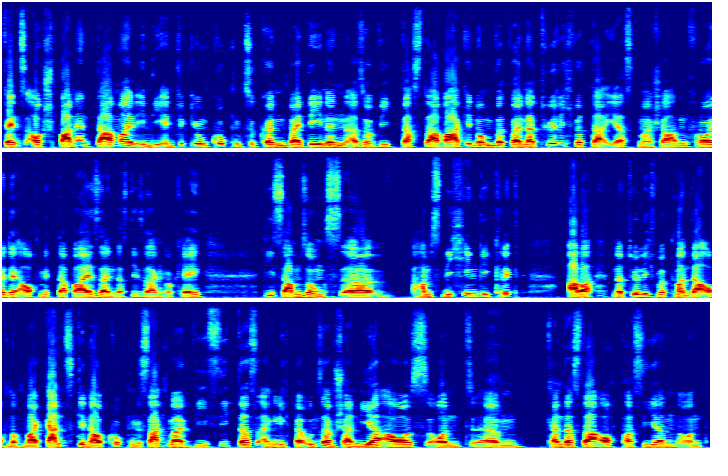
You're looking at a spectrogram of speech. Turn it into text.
fände es auch spannend, da mal in die Entwicklung gucken zu können bei denen, also wie das da wahrgenommen wird, weil natürlich wird da erstmal Schadenfreude auch mit dabei sein, dass die sagen, okay, die Samsungs äh, haben es nicht hingekriegt, aber natürlich wird man da auch nochmal ganz genau gucken. Sag mal, wie sieht das eigentlich bei unserem Scharnier aus und ähm, kann das da auch passieren? Und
